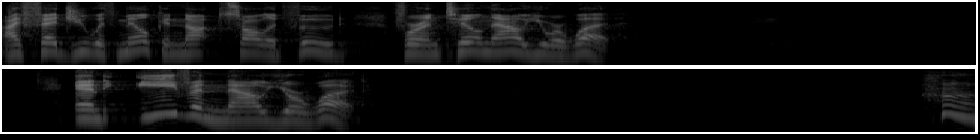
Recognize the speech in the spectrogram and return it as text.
I fed you with milk and not solid food, for until now you were what? And even now you're what? Huh.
